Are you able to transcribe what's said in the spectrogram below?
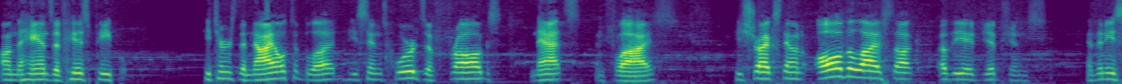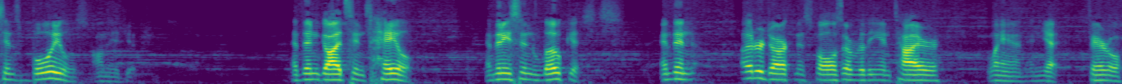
on the hands of his people. He turns the Nile to blood. He sends hordes of frogs, gnats, and flies. He strikes down all the livestock of the Egyptians, and then he sends boils on the Egyptians. And then God sends hail. And then he sends locusts. And then utter darkness falls over the entire land. And yet Pharaoh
